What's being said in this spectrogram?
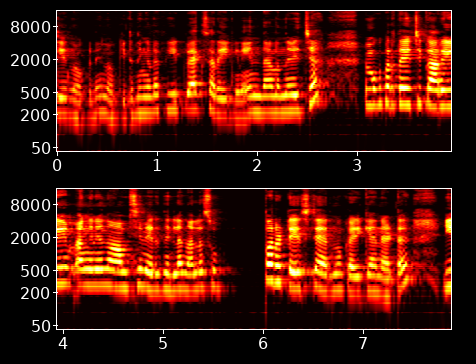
ചെയ്ത് നോക്കണേ. നോക്കിയിട്ട് നിങ്ങളുടെ ഫീഡ്ബാക്ക്സ് അറിയിക്കണേ. എന്താണെന്ന് വെച്ചാൽ നമുക്ക് പ്രത്യേകിച്ച് കറിയും അങ്ങനെയൊന്നും ആവശ്യം വരുന്നില്ല. നല്ല സൂപ്പർ ടേസ്റ്റായിരുന്നു കഴിക്കാനായിട്ട്. ഈ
